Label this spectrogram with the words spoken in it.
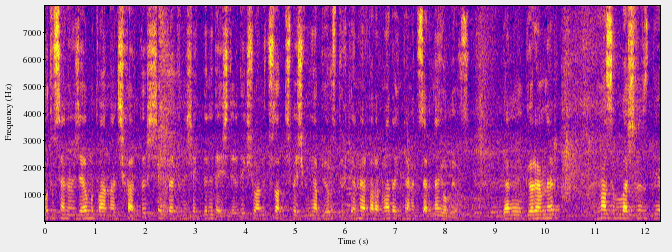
30 sene önce ev mutfağından çıkarttık. Şerbetini, şeklini değiştirdik. Şu an 365 gün yapıyoruz. Türkiye'nin her tarafına da internet üzerinden yolluyoruz. Yani görenler nasıl ulaşırız diye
